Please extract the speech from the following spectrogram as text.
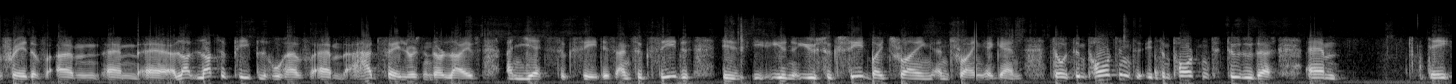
afraid of um, um, uh, lot, lots of people who have um, had failures in their lives and yet succeeded. And succeeded is you know you succeed by trying and trying again. So it's important. It's important to do that. Um, the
